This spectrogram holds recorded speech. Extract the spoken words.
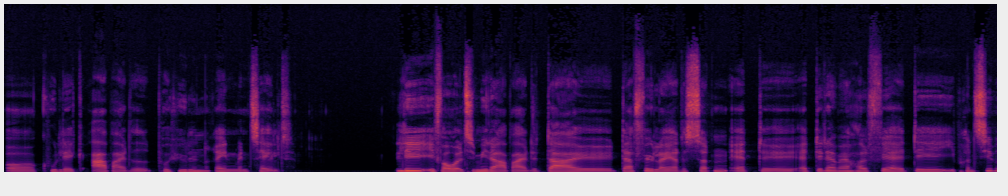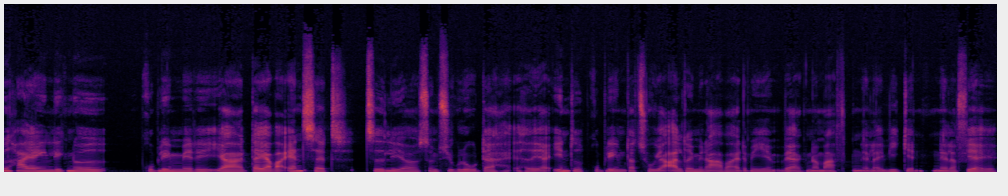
og kunne lægge arbejdet på hylden rent mentalt. Lige i forhold til mit arbejde, der, øh, der føler jeg det sådan, at, øh, at det der med at holde ferie, det i princippet har jeg egentlig ikke noget problem med det. Jeg, da jeg var ansat tidligere som psykolog, der havde jeg intet problem. Der tog jeg aldrig mit arbejde med hjem, hverken om aftenen eller i weekenden eller ferie.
